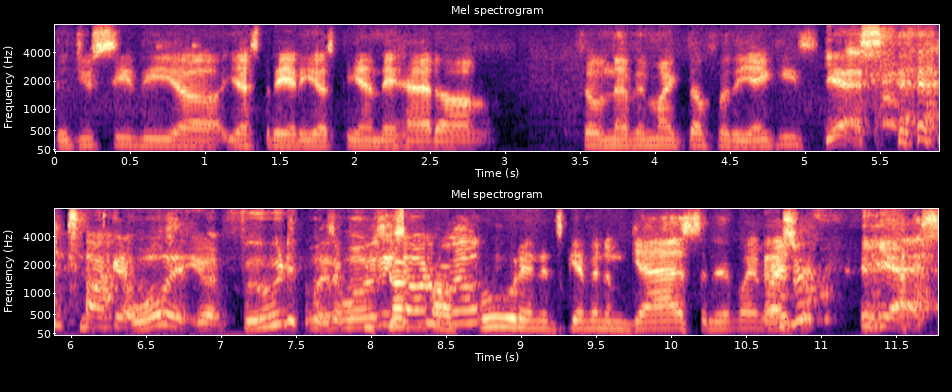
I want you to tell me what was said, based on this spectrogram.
Did you see the uh, yesterday at ESPN? They had uh, Phil Nevin mic'd up for the Yankees. Yes, talking what was it, food? Was it what was he Talking talking about food and it's giving him gas and it went right. Yes.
